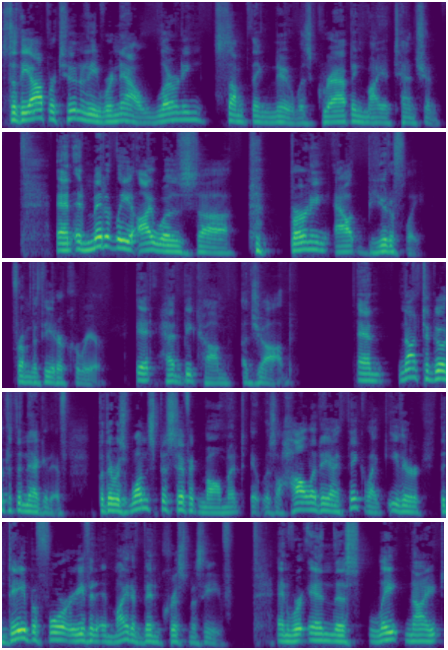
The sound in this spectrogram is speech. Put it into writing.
So the opportunity we're now learning something new was grabbing my attention. And admittedly, I was uh, burning out beautifully from the theater career. It had become a job. And not to go to the negative, but there was one specific moment. It was a holiday, I think, like either the day before or even it might have been Christmas Eve. And we're in this late night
